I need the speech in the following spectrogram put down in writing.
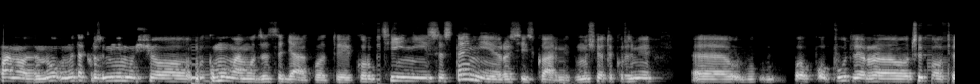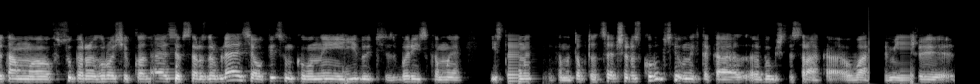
пане, Олег, ну ми так розуміємо, що ми кому маємо за це дякувати? Корупційній системі російської армії, тому що я так розумію, Путлер е, очікував, що там е, в супер гроші вкладаються, все розробляється, а у підсумку вони їдуть з борізками і з техніками. Тобто, це через корупцію у них така, е, вибачте, срака в армії, чи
